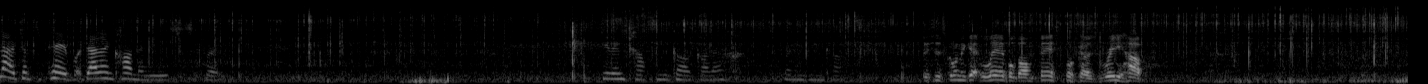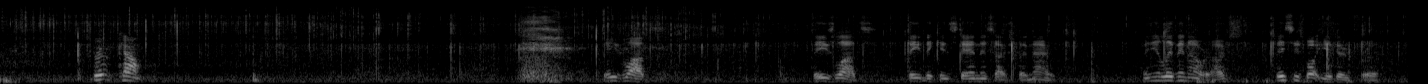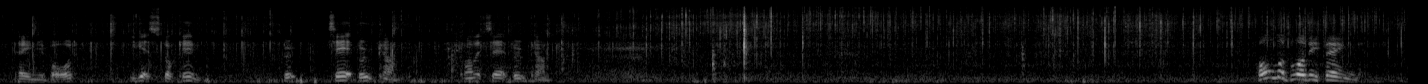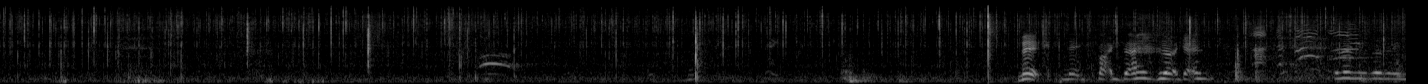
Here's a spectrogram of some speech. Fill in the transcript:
run out, you have to pay, but Dad and Conor use free. You're in class in the car, Conor. In. This is going to get labelled on Facebook as rehab. Boot camp. These lads, these lads think they can stay in this house for now. When you live in our house, this is what you do for paying your board. You get stuck in. Boot, Tate boot camp. Conor Tate boot camp. Hold the bloody thing! Nick, Nick's back there, not getting. And then he's living.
